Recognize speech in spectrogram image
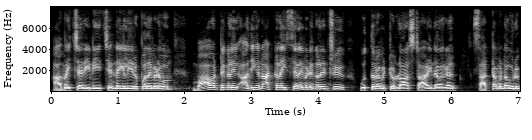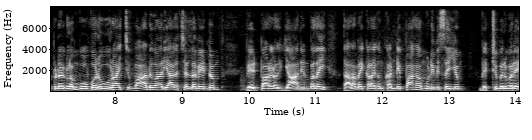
அமைச்சர் இனி சென்னையில் இருப்பதை விடவும் மாவட்டங்களில் அதிக நாட்களை செலவிடுங்கள் என்று உத்தரவிட்டுள்ளார் ஸ்டாலின் அவர்கள். சட்டமன்ற உறுப்பினர்களும் ஒவ்வொரு ஊராட்சி வார்டு வாரியாக செல்ல வேண்டும். வேட்பாளர்கள் யார் என்பதை தலைமை கழகம் கண்டிப்பாக முடிவு செய்யும். வெற்றி பெறுவரே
